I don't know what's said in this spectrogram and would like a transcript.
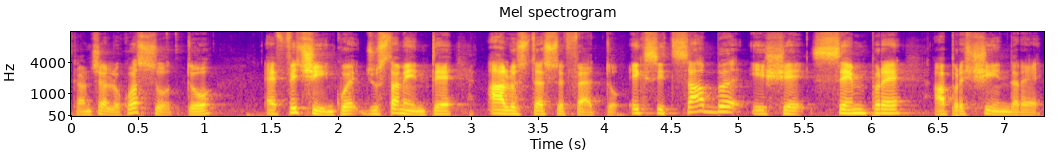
cancello qua sotto, F5 giustamente ha lo stesso effetto. Exit sub esce sempre a prescindere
